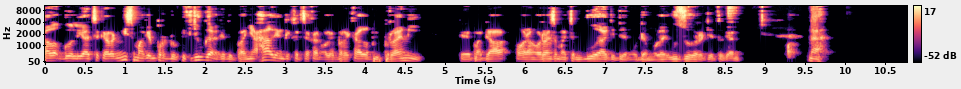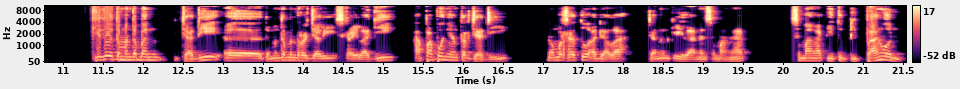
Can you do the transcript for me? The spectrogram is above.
kalau gue lihat sekarang ini semakin produktif juga gitu. Banyak hal yang dikerjakan oleh mereka lebih berani daripada orang-orang semacam gue gitu yang udah mulai uzur gitu kan. Nah, gitu teman-teman. Jadi eh, teman-teman Rojali sekali lagi apa pun yang terjadi, nomor satu adalah jangan kehilangan semangat, Semangat itu dibangun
